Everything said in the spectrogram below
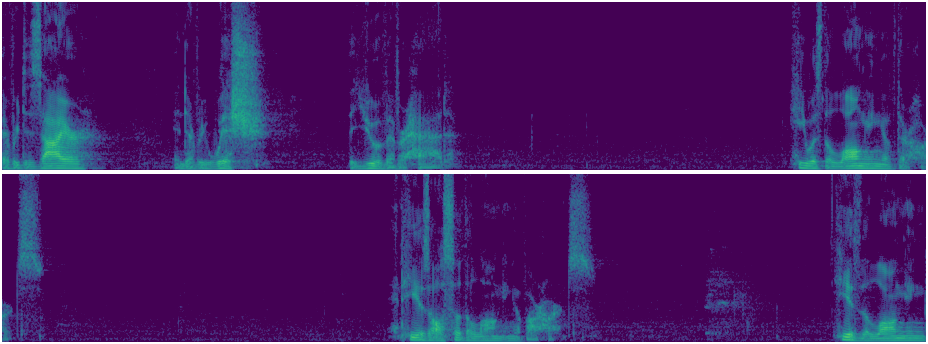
every desire, and every wish that you have ever had. He was the longing of their hearts. And He is also the longing of our hearts. He is the longing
